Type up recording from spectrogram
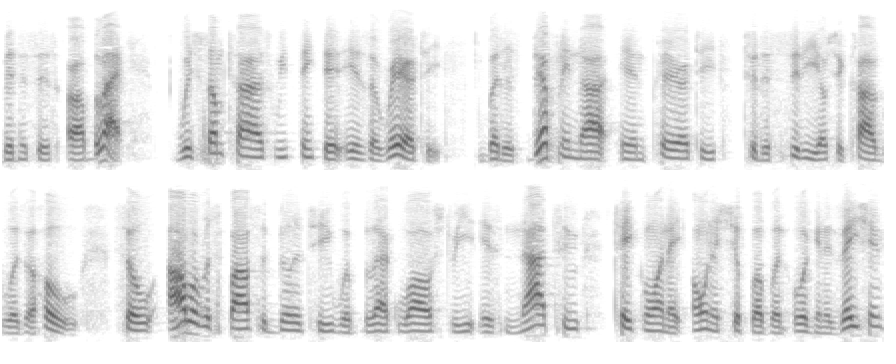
businesses are black, which sometimes we think that is a rarity, but it's definitely not in parity to the city of Chicago as a whole. So our responsibility with Black Wall Street is not to take on a ownership of an organization,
